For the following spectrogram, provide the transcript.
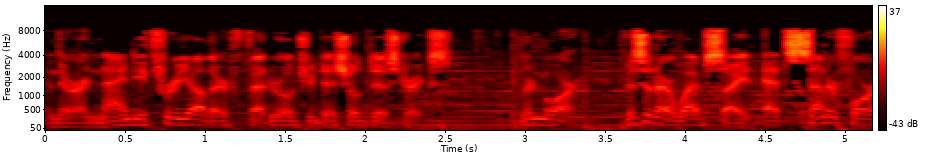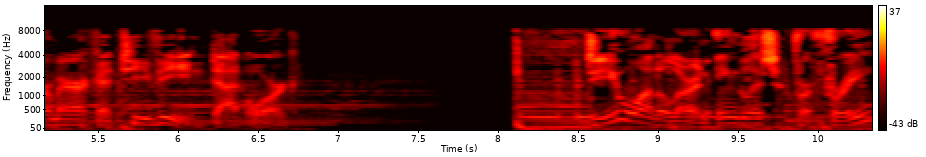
and there are 93 other federal judicial districts. Learn more. Visit our website at centerforamericatv.org. Do you want to learn English for free?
